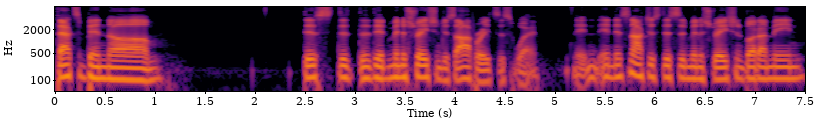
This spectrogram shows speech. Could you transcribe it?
that's been um this the, the administration just operates this way and, and it's not just this administration, but I mean,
